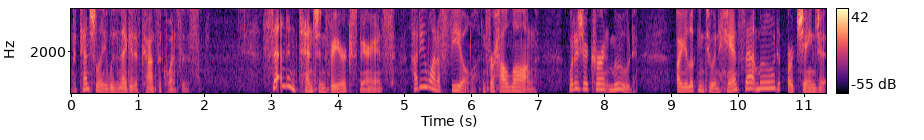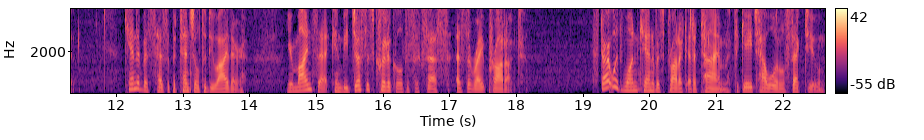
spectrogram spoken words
potentially with negative consequences. Set an intention for your experience. How do you want to feel and for how long? What is your current mood? Are you looking to enhance that mood or change it? Cannabis has the potential to do either. Your mindset can be just as critical to success as the right product. Start with one cannabis product at a time to gauge how it will affect you.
